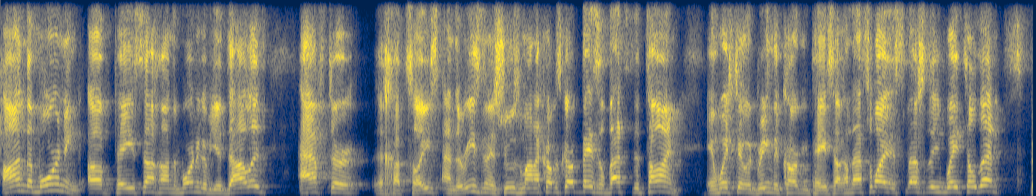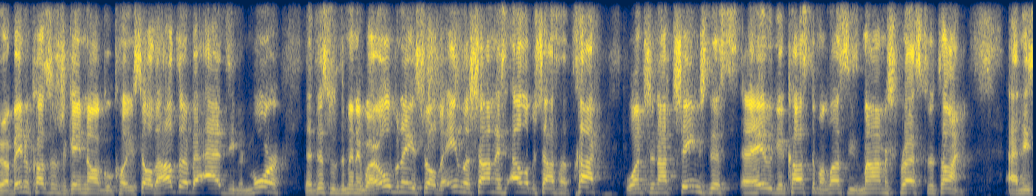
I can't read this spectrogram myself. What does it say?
On the morning of Pesach, on the morning of Yudalid, after Chatzos, and the reason is Shuz Manakavas Korban Pesach, that's the time in which they would bring the korban Pesach, and that's why especially wait till then. But Rabbeinu Kasav Shekein Nagu Kol Yisrael, the Alter Rebbe adds even more that this was the minute where all Bnei Yisrael, Ve'ein Lashanis Ela B'Shas Atchak, one should not change this uh, Heilige custom unless he's mamish pressed for time. And he's,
